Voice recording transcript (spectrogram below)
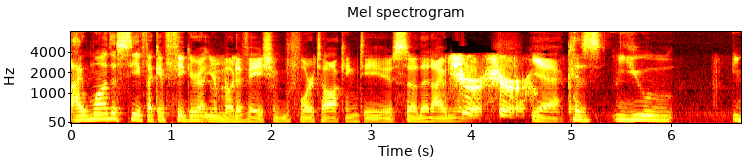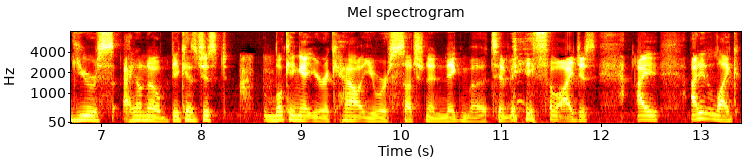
I wanted to see if I could figure out your motivation before talking to you, so that I would- sure, sure. Yeah, because you, you're. I don't know because just looking at your account, you were such an enigma to me. So I just, I, I didn't like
